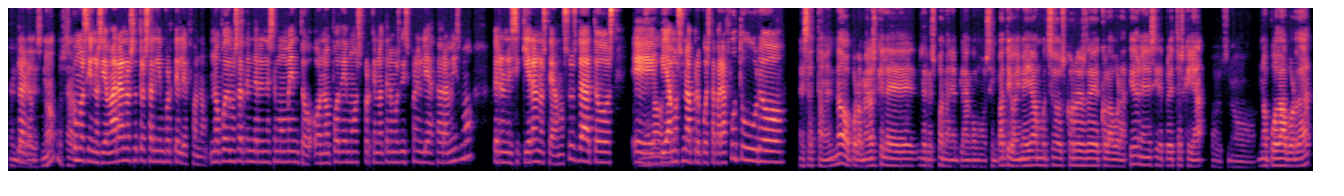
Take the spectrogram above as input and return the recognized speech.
Claro. Entonces, ¿no? O Es sea, como si nos llamara a nosotros alguien por teléfono. No podemos atender en ese momento o no podemos porque no tenemos disponibilidad ahora mismo, pero ni siquiera nos quedamos sus datos, eh, No, no. enviamos una propuesta para futuro. Exactamente. No, por lo menos que le, le respondan en plan como simpático. A mí me llegan muchos correos de colaboraciones y de proyectos que ya pues no, no puedo abordar,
